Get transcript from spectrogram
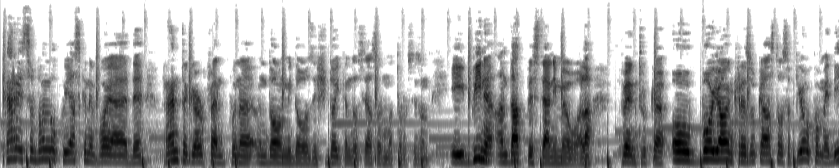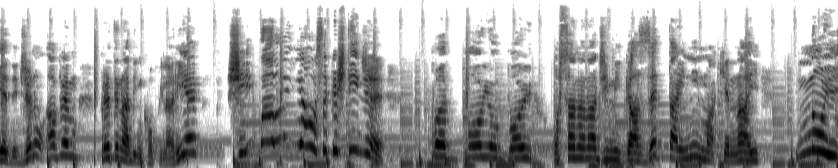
care să vă înlocuiască nevoia aia de Rent a Girlfriend până în 2022 când o să iasă următorul sezon. Ei bine, am dat peste anime-ul ăla pentru că, oh boy, eu am crezut că asta o să fie o comedie de genul avem prietena din copilărie și, well, ea o să câștige. But boy, oh boy, Osana Najimi, Gazeta ni Makenai, nu-i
